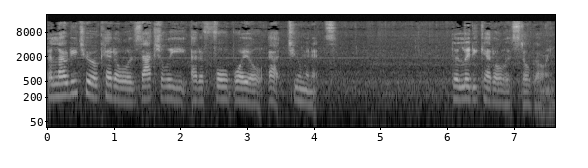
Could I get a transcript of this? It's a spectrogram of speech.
The Loutytuo kettle is actually at a full boil at 2 minutes. The Lyty kettle is still going.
